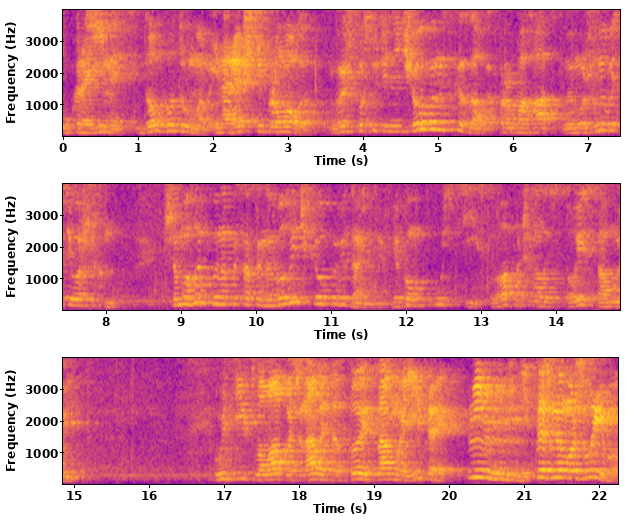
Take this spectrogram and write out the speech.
Українець довго думав і нарешті промовив. Ви ж по суті нічого не сказали про багатство і можливості ваших мов. Чи могли б ви написати невеличке оповідання, в якому усі слова починали з тої самої літери? Усі слова починалися з тої самої літери. Ні, ні, ні, ні, це ж неможливо,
